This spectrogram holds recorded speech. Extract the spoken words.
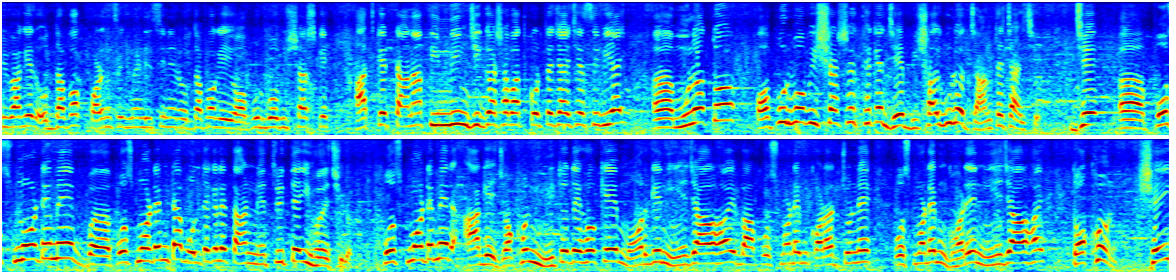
বিভাগের অধ্যাপক, ফরেন্সিক মেডিসিনের অধ্যাপক এই অপূর্ব বিশ্বাসকে আজকে টানা তিন দিন জিজ্ঞাসাবাদ করতে চাইছে সিবিআই। মূলত অপূর্ব বিশ্বাসের থেকে যে বিষয়গুলো জানতে চাইছে যে পোস্টমর্টেমে পোস্টমর্টেমটা বলতে গেলে তার নেতৃত্বেই হয়েছিল। পোস্টমর্টেমের আগে যখন মৃতদেহকে মর্গে নিয়ে যাওয়া হয় বা পোস্টমর্টেম করার জন্য পোস্টমর্টেম ঘরে নিয়ে যাওয়া হয়, তখন সেই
